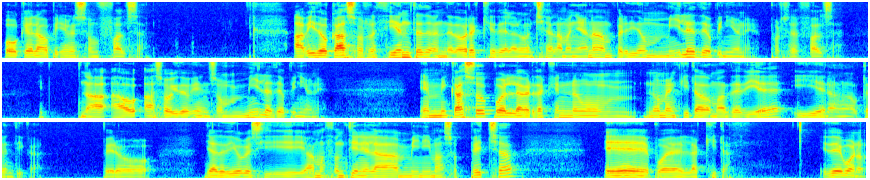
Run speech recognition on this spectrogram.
o que las opiniones son falsas. Ha habido casos recientes de vendedores que de la noche a la mañana han perdido miles de opiniones por ser falsas. Has oído bien, son miles de opiniones. En mi caso, pues la verdad es que no, no me han quitado más de 10 y eran auténticas. Pero ya te digo que si Amazon tiene la mínima sospecha, eh, pues las quita. Y de bueno,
